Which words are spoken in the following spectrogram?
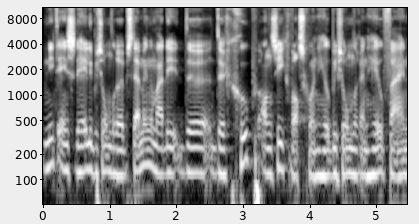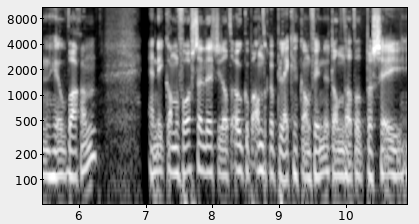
niet eens de hele bijzondere bestemmingen, maar die, de, de groep aan zich was gewoon heel bijzonder en heel fijn en heel warm. En ik kan me voorstellen dat je dat ook op andere plekken kan vinden dan dat dat per se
